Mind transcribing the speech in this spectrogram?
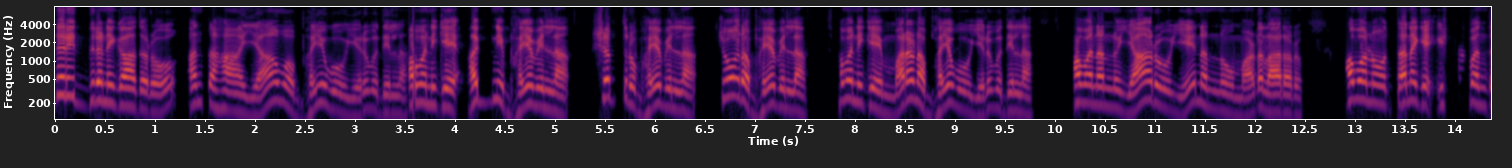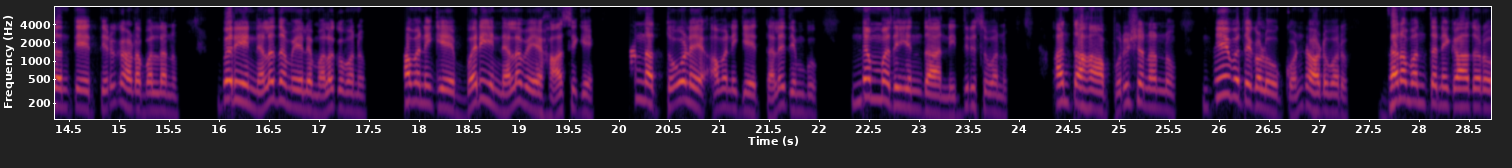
ದರಿದ್ರನಿಗಾದರೂ ಅಂತಹ ಯಾವ ಭಯವೂ ಇರುವುದಿಲ್ಲ. ಅವನಿಗೆ ಅಗ್ನಿ ಭಯವಿಲ್ಲ, ಶತ್ರು ಭಯವಿಲ್ಲ, ಚೋರ ಭಯವಿಲ್ಲ, ಅವನಿಗೆ ಮರಣ ಭಯವೂ ಇರುವುದಿಲ್ಲ. ಅವನನ್ನು ಯಾರು ಏನನ್ನು ಮಾಡಲಾರರು. ಅವನು ತನಗೆ ಇಷ್ಟ ಬಂದಂತೆ ತಿರುಗಾಡಬಲ್ಲನು. ಬರೀ ನೆಲದ ಮೇಲೆ ಮಲಗುವನು. ಅವನಿಗೆ ಬರೀ ನೆಲವೇ ಹಾಸಿಗೆ. ತನ್ನ ತೋಳೆ ಅವನಿಗೆ ತಲೆದಿಂಬು ನೆಮ್ಮದಿಯಿಂದ ನಿದ್ರಿಸುವನು. ಅಂತಹ ಪುರುಷನನ್ನು ದೇವತೆಗಳು ಕೊಂಡಾಡುವರು. ಧನವಂತನಿಗಾದರೂ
